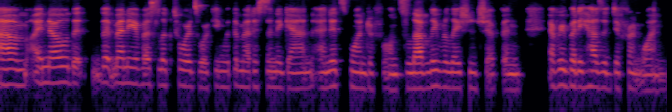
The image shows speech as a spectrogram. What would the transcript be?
Um, i know that that many of us look towards working with the medicine again and it's wonderful and it's a lovely relationship and everybody has a different one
